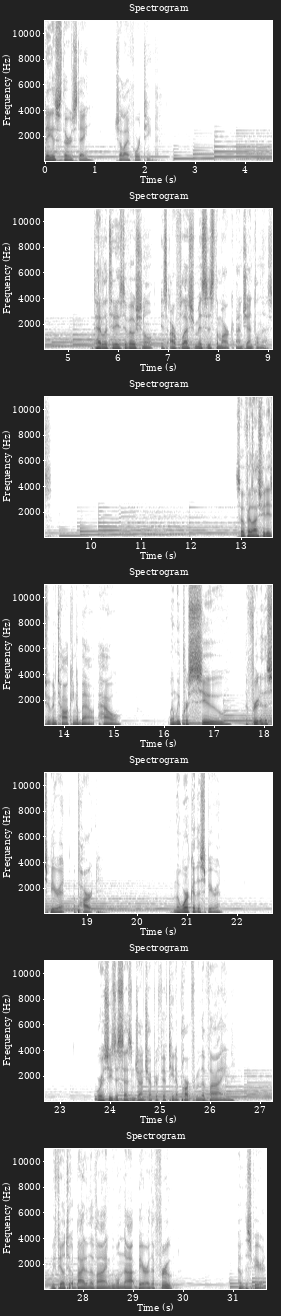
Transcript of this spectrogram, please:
Today is Thursday, July 14th. The title of today's devotional is Our Flesh Misses the Mark on Gentleness. So, for the last few days, we've been talking about how when we pursue the fruit of the Spirit apart from the work of the Spirit, or as Jesus says in John chapter 15, apart from the vine, we fail to abide in the vine, we will not bear the fruit of the Spirit.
